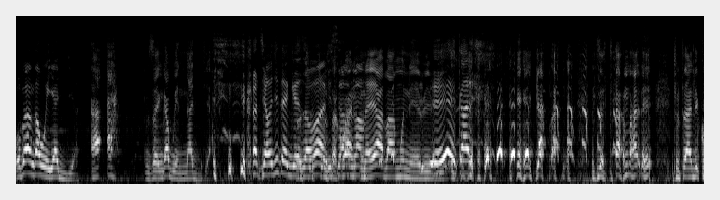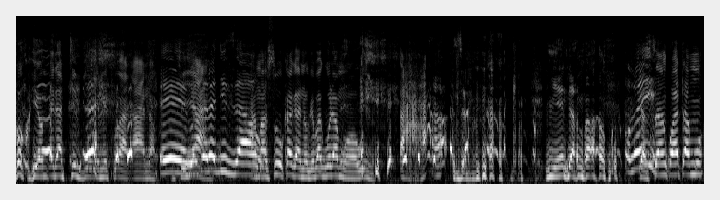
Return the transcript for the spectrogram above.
oba nga we yajja Ah, ah. Nze nga bwe najja. Kati awo kitegeeza Tutuusa kwa- baabisanga naye abaamu n'ebibi. Eh, nze tamale tutandike okuyombera tv emitwalo ana Eh, amasuuka gano ge bagula mu owuno nze munange nyenda mangu. Kasita nkwatamu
